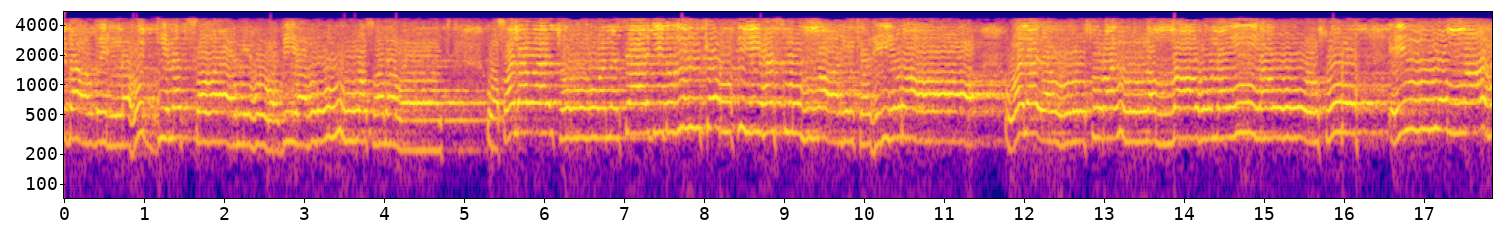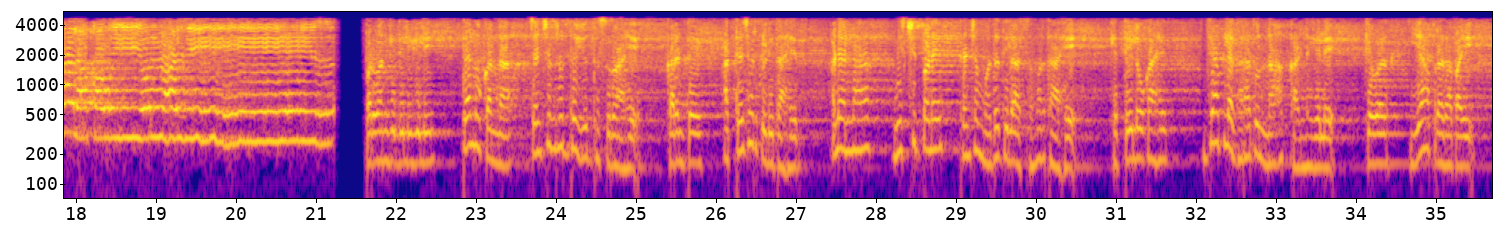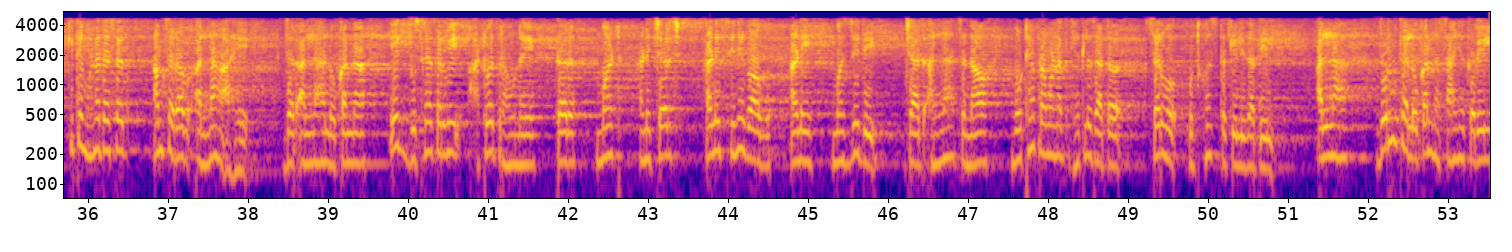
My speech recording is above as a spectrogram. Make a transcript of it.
ببعض لهدمت صوامع وبيع وصلوات وصلوات ومساجد يذكر فيها اسم الله كثيرا ولينصرن الله من ينصره إن الله لقوي عزيز परवानगी दिली गेली त्या लोकांना ज्यांच्या विरुद्ध युद्ध सुरू आहे कारण ते अत्याचार पीडित आहेत आणि अल्लाह निश्चितपणे त्यांच्या मदतीला समर्थ आहे. हे ते लोक आहेत जे आपल्या घरातून नाहक काढले गेले. केवळ या प्रदापाई की ते म्हणत असत आमचं रब अल्लाह आहे. जर अल्लाह लोकांना एक दुसऱ्याकरवी हटवत राहू नये तर मठ आणि चर्च आणि सिनेगॉग आणि मस्जिदी ज्यात अल्लाचं नाव मोठ्या प्रमाणात घेतलं जातं सर्व उद्ध्वस्त केली जातील. अल्लाह जरूर त्या लोकांना सहाय्य करेल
